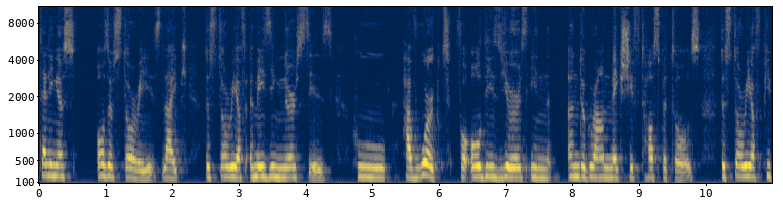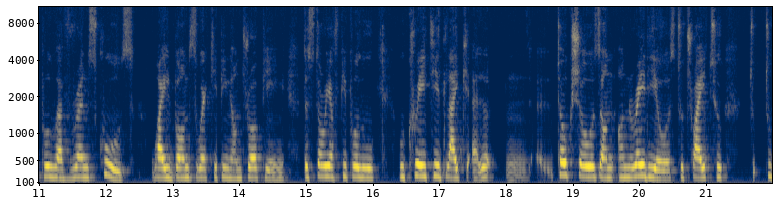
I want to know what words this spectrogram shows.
telling us other stories, like the story of amazing nurses who have worked for all these years in underground makeshift hospitals, the story of people who have run schools while bombs were keeping on dropping, the story of people who, who created like uh, mm, talk shows on, on radios to try to, to, to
